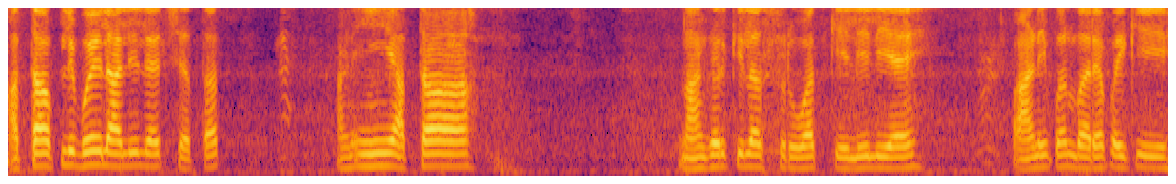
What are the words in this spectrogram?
आता आपले बैल आलेले आहेत शेतात. आणि आता नांगरकीला सुरुवात केलेली आहे. पाणी पण बऱ्यापैकी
